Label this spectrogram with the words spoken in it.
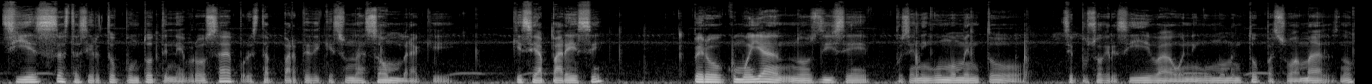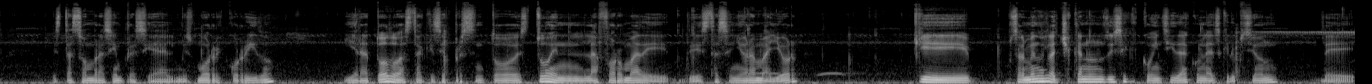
sí es hasta cierto punto tenebrosa por esta parte de que es una sombra que, que se aparece, pero como ella nos dice, pues en ningún momento se puso agresiva o en ningún momento pasó a más, ¿no? Esta sombra siempre hacía el mismo recorrido y era todo hasta que se presentó esto en la forma de, esta señora mayor que pues al menos la chica no nos dice que coincida con la descripción de,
